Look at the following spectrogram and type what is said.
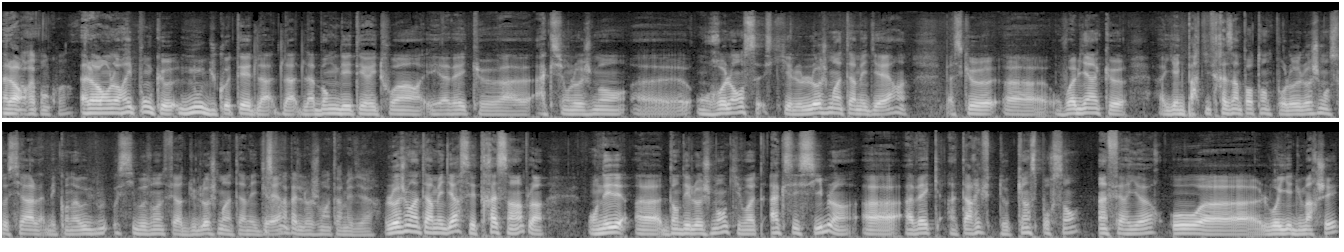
Alors, on leur répond quoi? Alors, on leur répond que nous, du côté de la, Banque des Territoires et avec euh, Action Logement, euh, on relance ce qui est le logement intermédiaire, parce qu'on on voit bien que il y a une partie très importante pour le logement social, mais qu'on a aussi besoin de faire du logement intermédiaire. Qu'est-ce qu'on appelle logement intermédiaire? Le logement intermédiaire, c'est très simple. On est euh, dans des logements qui vont être accessibles euh, avec un tarif de 15% inférieur au euh, loyer du marché,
